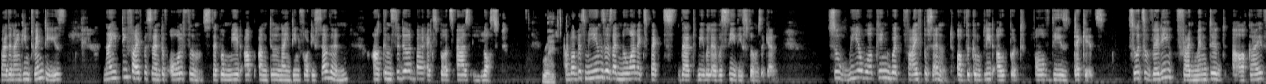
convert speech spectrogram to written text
by the 1920s, 95% of all films that were made up until 1947 are considered by experts as lost. Right. And what this means is that no one expects that we will ever see these films again. So we are working with 5% of the complete output of these decades. So it's a very fragmented archive.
